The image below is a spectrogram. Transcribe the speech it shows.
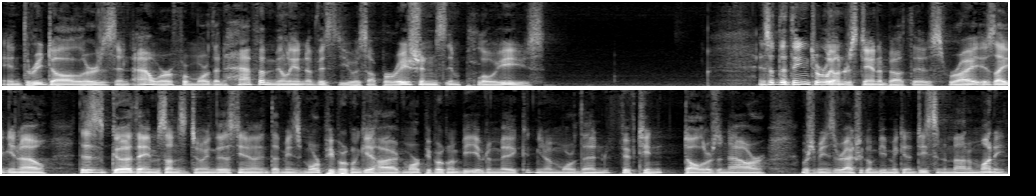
and $3 an hour for more than half a million of its US operations employees. And so the thing to really understand about this, right, is like, you know, this is good that Amazon's doing this. You know, that means more people are going to get hired, more people are going to be able to make, you know, more than $15 an hour, which means they're actually going to be making a decent amount of money.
